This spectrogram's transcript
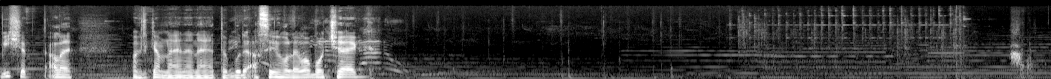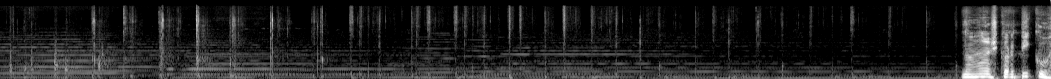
Víš, ale pak říkám, ne, ne, ne, to bude asi jeho levoboček. No hele, Škorpíku.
